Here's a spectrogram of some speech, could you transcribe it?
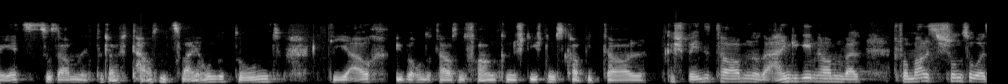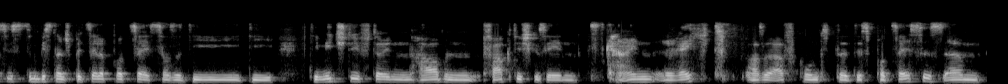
jetzt zusammen, glaube ich, 1200 rund, die auch über 100.000 Franken Stiftungskapital gespendet haben oder eingegeben haben, weil formal ist es schon so, es ist ein bisschen ein spezieller Prozess. Also die, die, die Mitstifterinnen haben faktisch gesehen kein Recht, also aufgrund de, des Prozesses, ähm,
